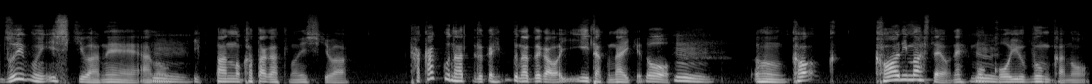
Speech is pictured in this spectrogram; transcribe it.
随分意識はね、あの、うん一般の方々の意識は高くなってるか低くなってるかは言いたくないけど、うんうん、か、変わりましたよね。もうこういう文化の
